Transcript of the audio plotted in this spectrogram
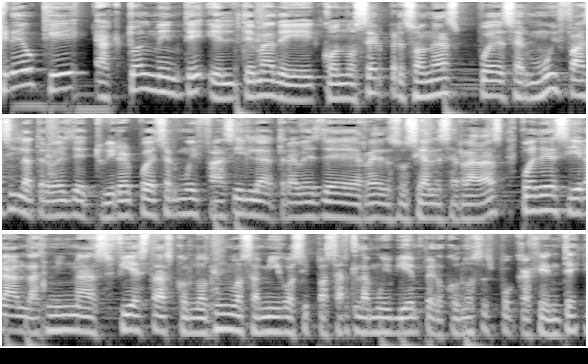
Creo que actualmente el tema de conocer personas puede ser muy fácil a través de Twitter, puede ser muy fácil a través de redes sociales cerradas. Puedes ir a las mismas fiestas con los mismos amigos y pasártela muy bien, pero conoces poca gente.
